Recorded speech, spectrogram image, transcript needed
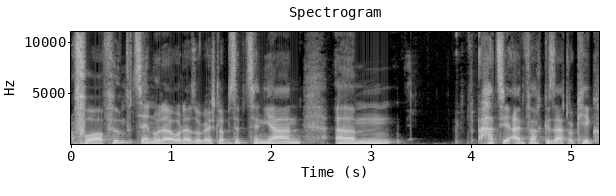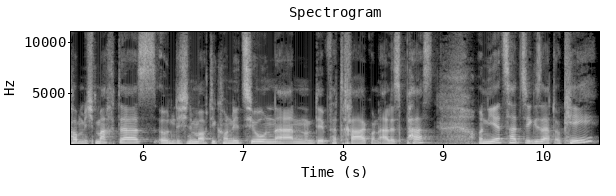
vor 15 oder oder sogar, ich glaube 17 Jahren ähm, hat sie einfach gesagt, okay, komm, ich mach das und ich nehme auch die Konditionen an und den Vertrag und alles passt. Und jetzt hat sie gesagt, okay,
